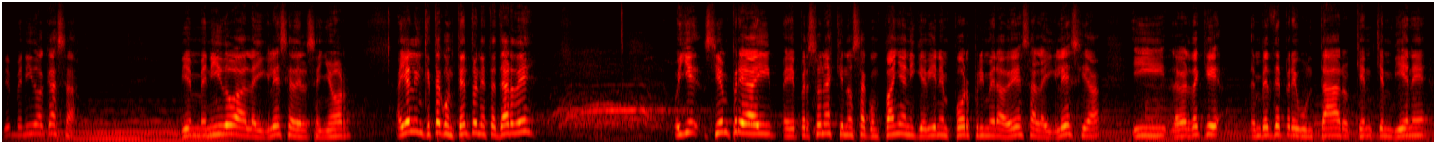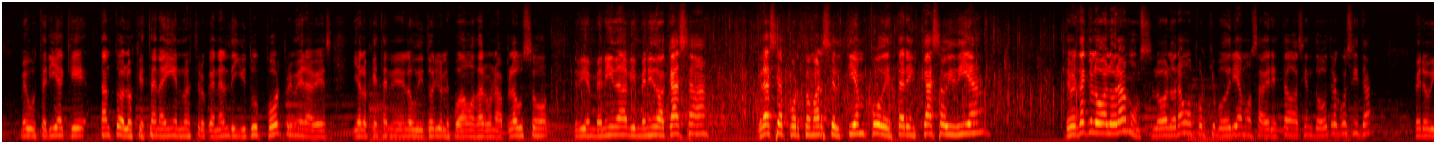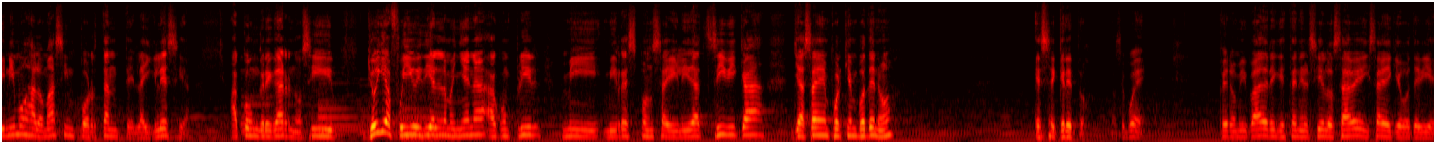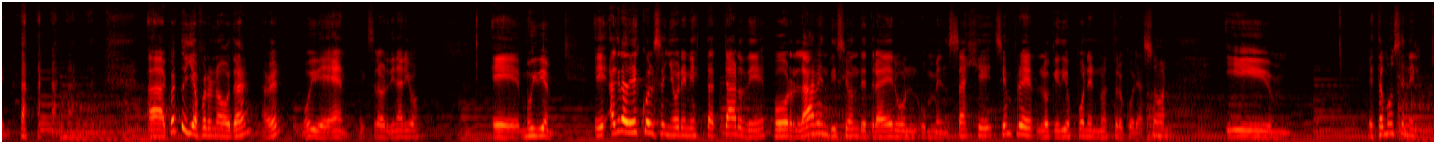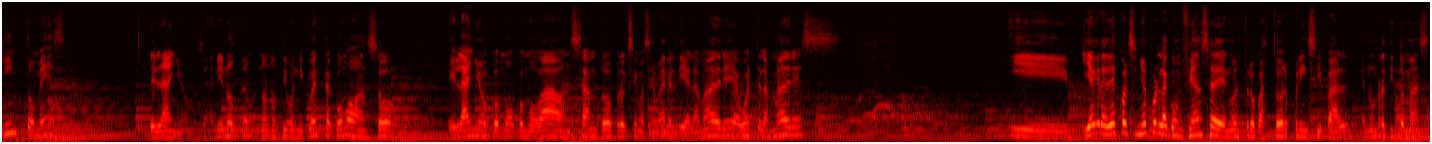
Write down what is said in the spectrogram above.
Bienvenido a casa. Bienvenido a la iglesia del Señor. ¿Hay alguien que está contento en esta tarde? Oye, siempre hay eh, personas que nos acompañan y que vienen por primera vez a la iglesia y la verdad que en vez de preguntar quién, quién viene, me gustaría que tanto a los que están ahí en nuestro canal de YouTube por primera vez y a los que están en el auditorio les podamos dar un aplauso de bienvenida, bienvenido a casa. Gracias por tomarse el tiempo de estar en casa hoy día. De verdad que lo valoramos, lo valoramos porque podríamos haber estado haciendo otra cosita, pero vinimos a lo más importante, la iglesia, a congregarnos. Y yo ya fui hoy día en la mañana a cumplir mi, mi responsabilidad cívica. Ya saben por quién voté, ¿no? Es secreto, no se puede. Pero mi padre que está en el cielo sabe y sabe que voté bien. Ah, ¿Cuántos ya fueron a votar? A ver, muy bien, extraordinario. Eh, muy bien. Eh, agradezco al Señor en esta tarde por la bendición de traer un, un, mensaje, siempre lo que Dios pone en nuestro corazón. Y mm, estamos en el quinto mes ya del año, o sea, ni nos, no nos dimos ni cuenta cómo avanzó el año, cómo, cómo va avanzando. Próxima semana, el Día de la Madre, aguante las madres. Y, agradezco al Señor por la confianza de nuestro pastor principal. En un ratito más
